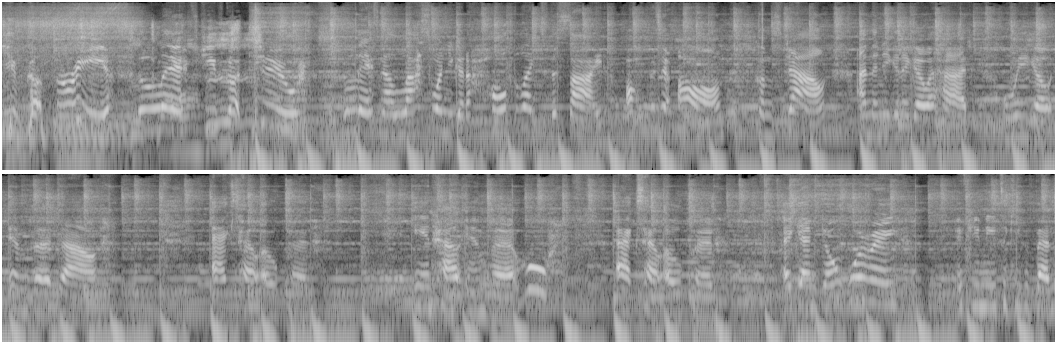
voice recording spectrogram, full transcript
You've got three. Lift, you've got two. Lift. Now last one, you're gonna hold the leg to the side. Opposite arm comes down, and then you're gonna go ahead. We go invert down. Exhale, open. Inhale, invert. Woo. Exhale, open. Again, don't worry. If you need to keep a bend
